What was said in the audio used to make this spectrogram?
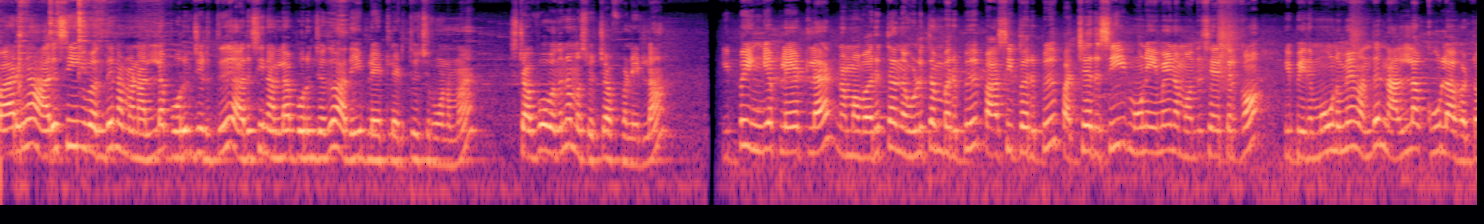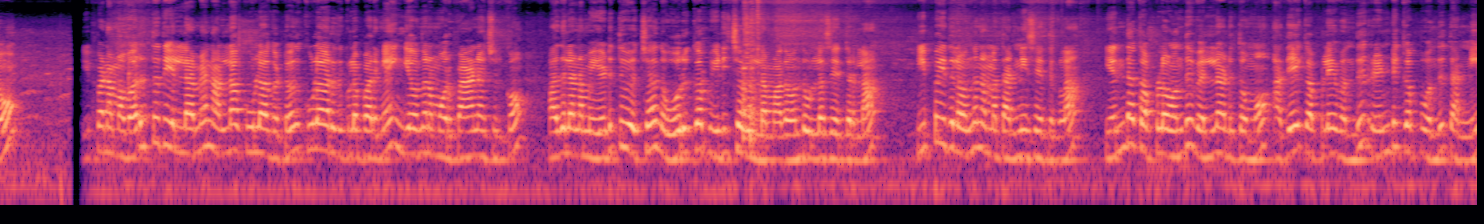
பாருங்கள் அரிசி வந்து நம்ம நல்லா பொரிஞ்சிடுது அரிசி நல்லா பொரிஞ்சதும் அதே பிளேட்டில் எடுத்து வச்சுருவோம் நம்ம. ஸ்டவ்வை வந்து நம்ம சுவிட்ச் ஆஃப் பண்ணிடலாம். இப்போ இங்கே பிளேட்டில் நம்ம வறுத்த அந்த உளுத்தம்பருப்பு பாசிப்பருப்பு பச்சரிசி மூணையுமே நம்ம வந்து சேர்த்துருக்கோம். இப்போ இது மூணுமே வந்து நல்லா கூலாகட்டும் இப்போ நம்ம வறுத்தது எல்லாமே நல்லா கூலாகட்டும் அது கூலாகிறதுக்குள்ளே பாருங்கள் இங்கே வந்து நம்ம ஒரு பேன் வச்சுருக்கோம். அதில் நம்ம எடுத்து வச்ச அந்த ஒரு கப் இடித்த வெள்ளம் அதை வந்து உள்ளே சேர்த்துடலாம். இப்போ இதில் வந்து நம்ம தண்ணி சேர்த்துக்கலாம். எந்த கப்பில் வந்து வெள்ளம் எடுத்தோமோ அதே கப்லேயே வந்து ரெண்டு கப் வந்து தண்ணி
